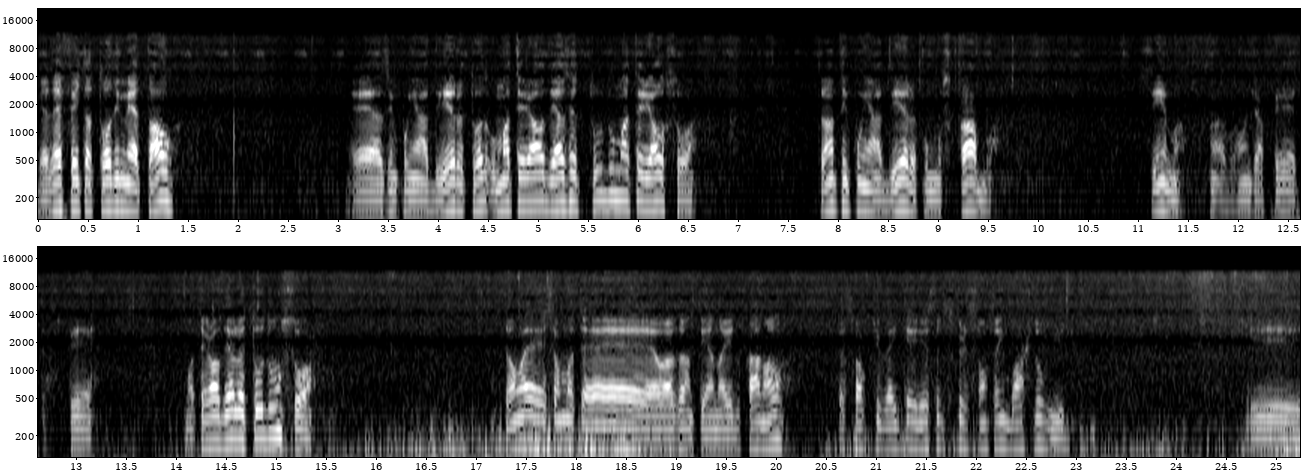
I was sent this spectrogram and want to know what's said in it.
Ela é feita toda em metal é, as empunhadeiras, todo, o material delas é tudo um material só. Tanto empunhadeira como os cabos, cima, onde aperta, pé. O material dela é tudo um só. Então é, esse é, uma, é as antenas aí do canal. Pessoal que tiver interesse, a descrição está embaixo do vídeo. E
